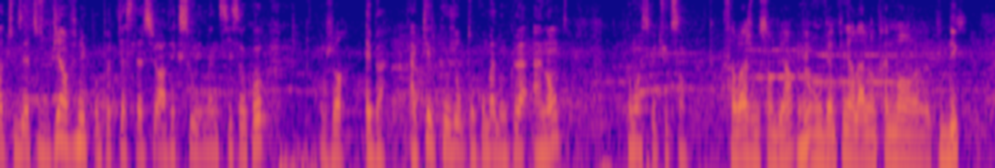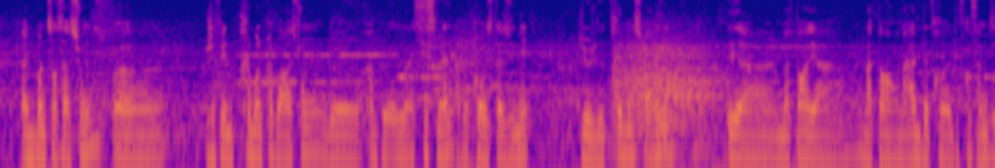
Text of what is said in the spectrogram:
À toutes et à tous, bienvenue au podcast La Sueur avec Souleymane Sissoko. Bonjour, Eh ben, à quelques jours de ton combat, donc là à Nantes, comment est-ce que tu te sens? Ça va, je me sens bien. Mhm. On vient de finir là l'entraînement euh, public, avec de bonnes sensations. Euh, J'ai fait une très bonne préparation de un peu ouais, six semaines à peu près aux États-Unis. J'ai eu de très bons sparring. Et euh, maintenant, il y a- on attend, on a hâte d'être d'être samedi.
